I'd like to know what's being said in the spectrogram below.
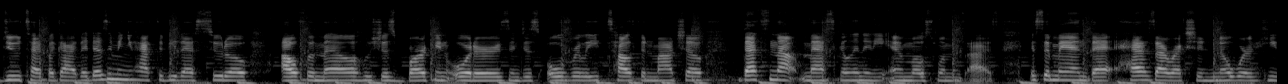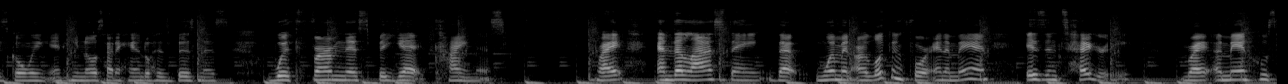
do type of guy. That doesn't mean you have to be that pseudo alpha male who's just barking orders and just overly tough and macho. That's not masculinity in most women's eyes. It's a man that has direction, know where he's going, and he knows how to handle his business with firmness but yet kindness right? And the last thing that women are looking for in a man is integrity, right? A man who's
